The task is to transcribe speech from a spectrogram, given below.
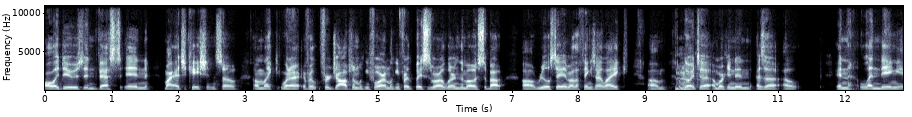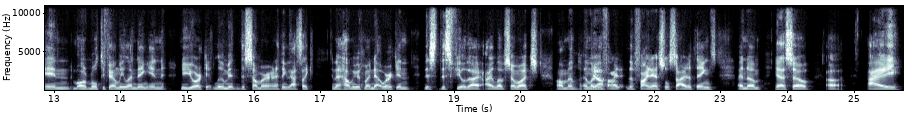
all I do is invest in my education. So I'm like, when I, for, for jobs I'm looking for, I'm looking for the places where I learn the most about uh, real estate and about the things I like. Um, mm-hmm. I'm going to, I'm working in as a, a in lending in or multifamily lending in New York at Lument this summer. And I think that's like going to help me with my network in this, this field I, I love so much. Um, and, and learn yeah. the, fi- the financial side of things. And, um, yeah, so, uh, I,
